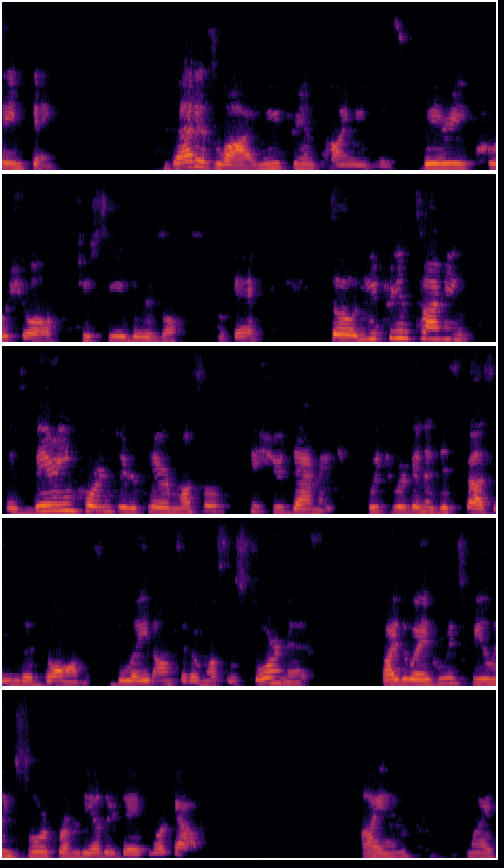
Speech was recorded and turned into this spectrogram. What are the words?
same thing. That is why nutrient timing is very crucial to see the results, okay? So nutrient timing is very important to repair muscle tissue damage, which we're gonna discuss in the DOMS, delayed onset of muscle soreness. By the way, who is feeling sore from the other day's workout? I am. My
